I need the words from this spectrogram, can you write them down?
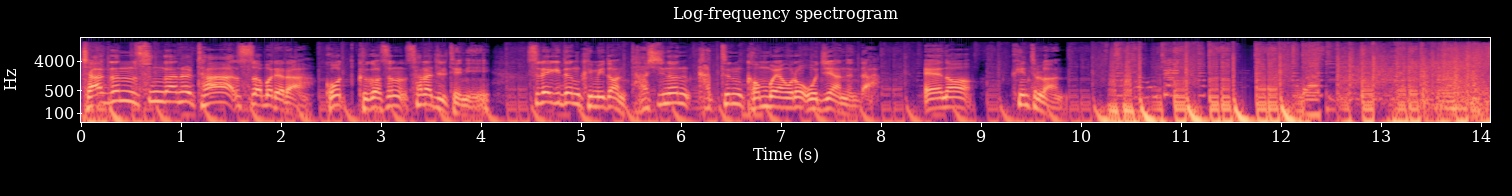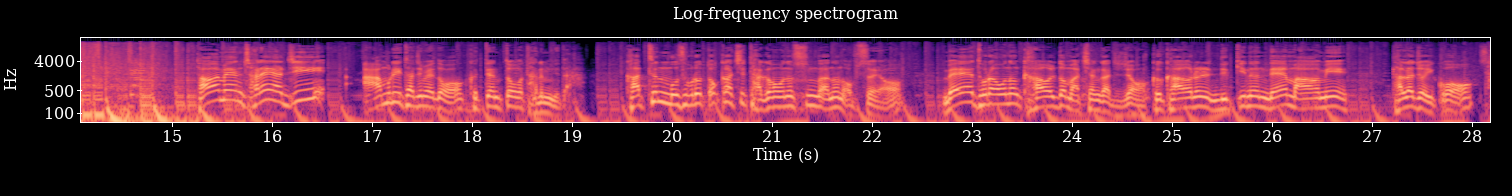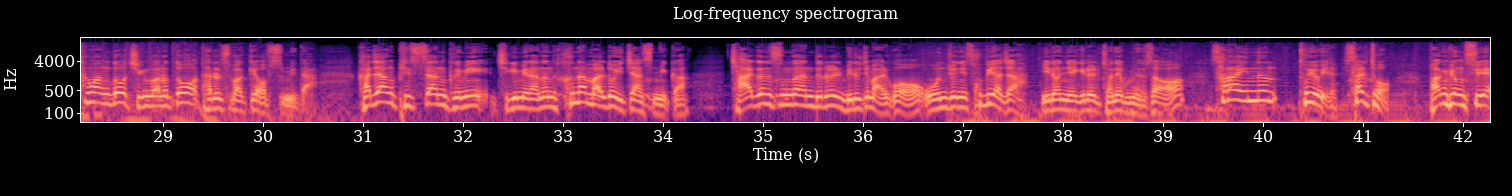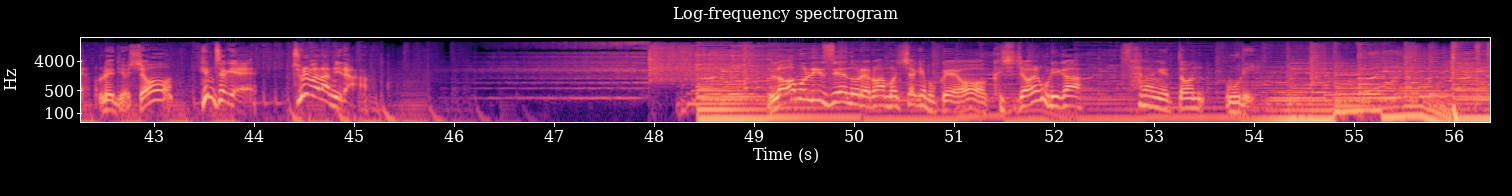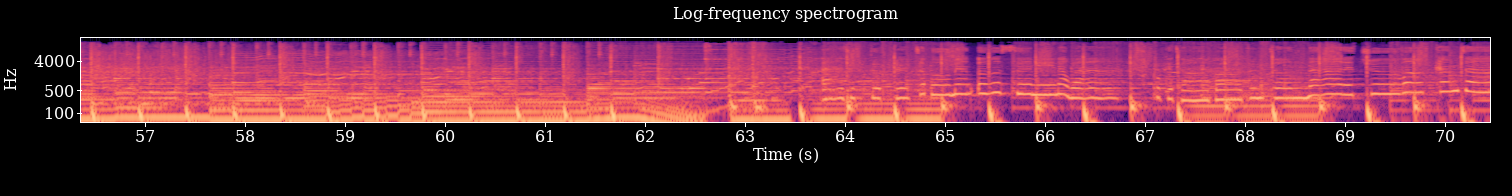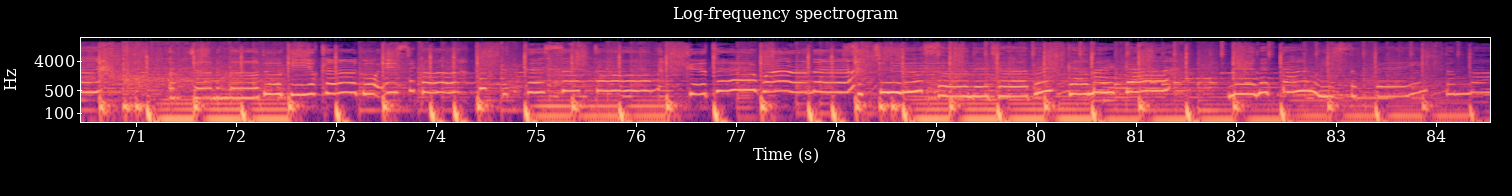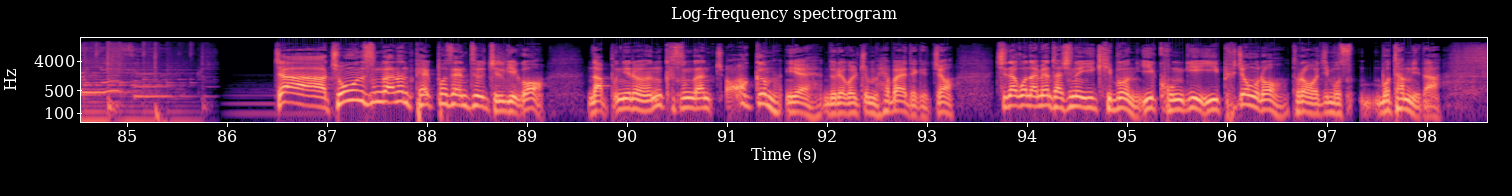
작은 순간을 다 써버려라 곧 그것은 사라질 테니 쓰레기든 금이든 다시는 같은 겉모양으로 오지 않는다 에너 퀸틀런 다음엔 잘해야지 아무리 다짐해도 그땐 또 다릅니다. 같은 모습으로 똑같이 다가오는 순간은 없어요. 매 돌아오는 가을도 마찬가지죠. 그 가을을 느끼는 내 마음이 달라져 있고 상황도 지금과는 또 다를 수밖에 없습니다. 가장 비싼 금이 지금이라는 흔한 말도 있지 않습니까? 작은 순간들을 미루지 말고 온전히 소비하자 이런 얘기를 전해보면서 살아있는 토요일 살토 박명수의 라디오쇼 힘차게 출발합니다. 러블리즈의 노래로 한번 시작해 볼게요. 그 시절 우리가 사랑했던 우리. 나와 고개 접어둔 첫날의 추억 한 장. 어쩌면 너도 기억하고 있을까 따뜻했었던 그대와 나. 스친 두 손을 잡을까 말까. 내내 땀 미소 빼있던 너의 손 자, 좋은 순간은 100% 즐기고 나쁜 일은 그 순간 조금 예 노력을 좀 해봐야 되겠죠. 지나고 나면 다시는 이 기분, 이 공기, 이 표정으로 돌아오지 못, 못합니다.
